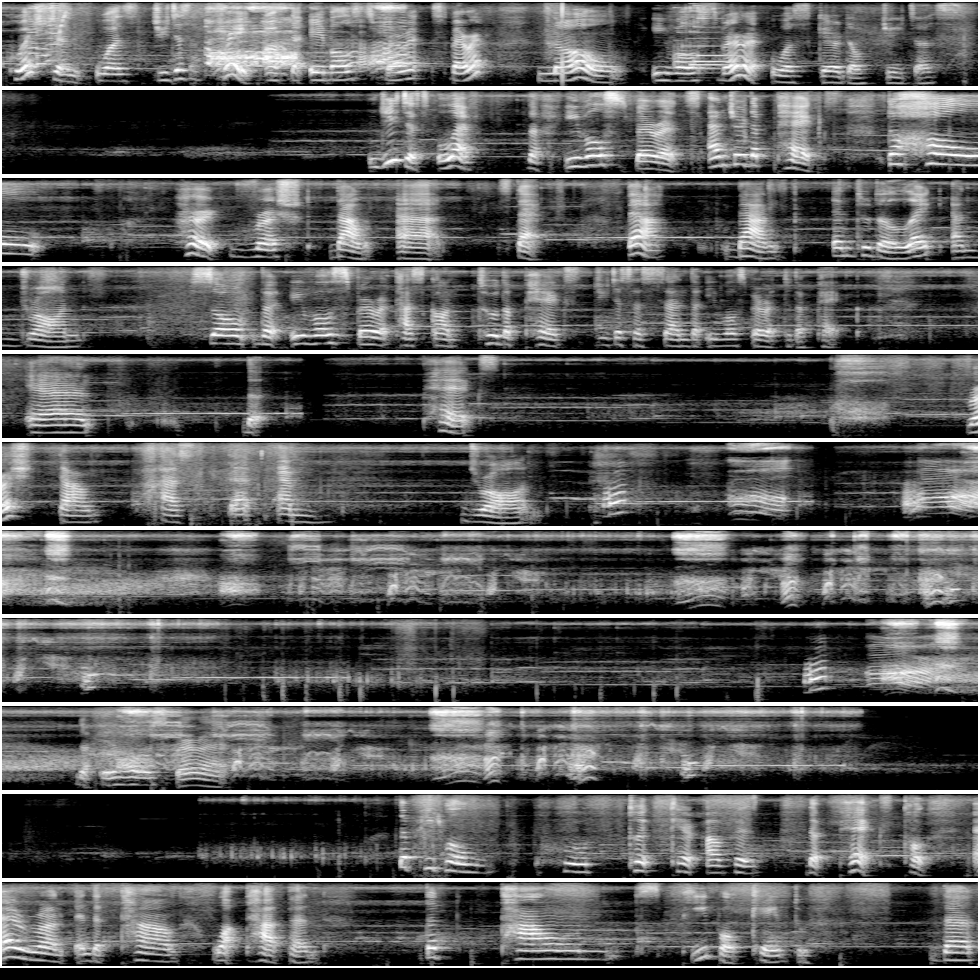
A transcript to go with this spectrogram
Question Was Jesus afraid of the evil spirit? Spirit? No, evil spirit was scared of Jesus. Jesus left the evil spirits, entered the pigs. The whole herd rushed down and stepped back, banked into the lake and drowned. So the evil spirit has gone to the pigs. Jesus has sent the evil spirit to the pig. And the pigs rushed down as that and drawn. The people who took care of his the pigs told everyone in the town what happened. The town's people came to the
